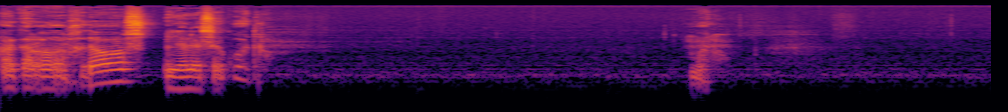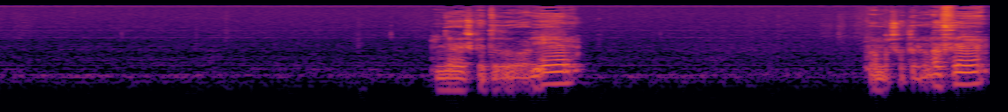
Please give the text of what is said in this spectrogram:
ha cargado el G2 y el S4 bueno. Ya ves que todo va bien. Vamos a otro enlace.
